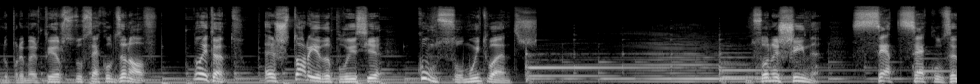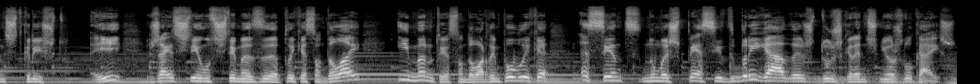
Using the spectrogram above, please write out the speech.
no primeiro terço do século XIX. No entanto, a história da polícia começou muito antes. Começou na China, sete séculos antes de Cristo. Aí já existia um sistema de aplicação da lei e manutenção da ordem pública assente numa espécie de brigadas dos grandes senhores locais.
